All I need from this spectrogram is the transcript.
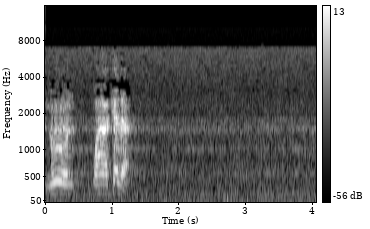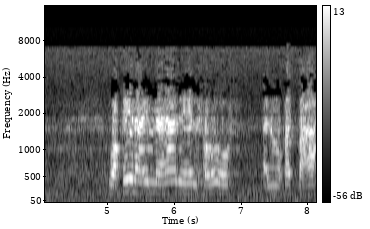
نون وهكذا. وقيل إن هذه الحروف المقطعة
